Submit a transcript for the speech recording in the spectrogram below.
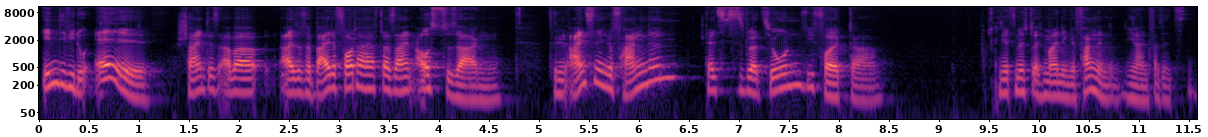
Individuell scheint es aber also für beide vorteilhafter sein, auszusagen. Für den einzelnen Gefangenen stellt sich die Situation wie folgt dar. Jetzt müsst ihr euch mal in den Gefangenen hineinversetzen.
